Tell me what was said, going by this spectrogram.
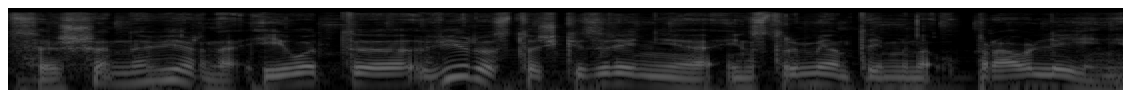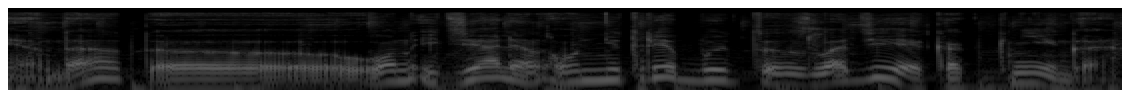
Совершенно верно. И вот э, вирус с точки зрения инструмента именно управления, да, э, он идеален, он не требует злодея, как книга.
